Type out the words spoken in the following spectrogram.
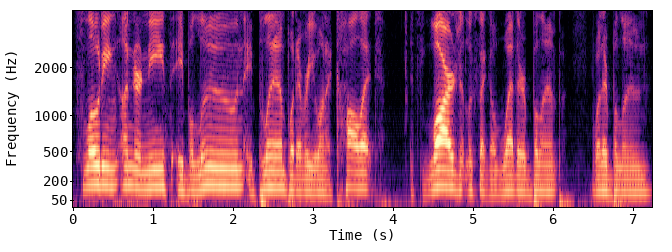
floating underneath a balloon, a blimp, whatever you want to call it. It's large. It looks like a weather blimp, weather balloon.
